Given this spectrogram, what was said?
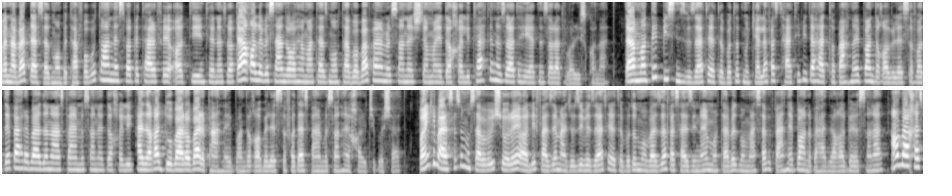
و 90 درصد مابه‌التفاوت آن نسبت به تعرفه عادی اینترنت را در قالب صندوق حمایت از محتوا و پیامرسان اجتماعی داخلی تحت نظارت هیئت نظارت واریز کند. در ماده 20 نیز وزارت ارتباطات مکلف است ترتیبی دهد تا پهنای باند قابل استفاده بهره بردن از پیامرسان داخلی حداقل دو برابر پهنای باند قابل استفاده از پیامرسانهای خارجی باشد. با اینکه بر اساس مصوبه شورای عالی فضای مجازی وزارت ارتباطات موظف است هزینه‌های مرتبط با مصرف پهنای باند به حداقل برساند. اما برخی از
